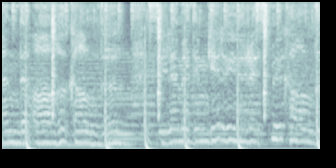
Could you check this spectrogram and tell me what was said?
bende ahı kaldı. Silemedim geri resmi kaldı.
